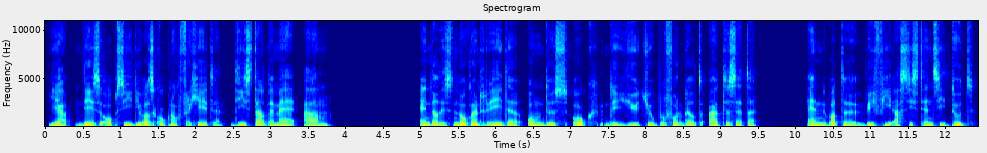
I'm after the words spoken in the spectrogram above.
Ja, deze optie die was ik ook nog vergeten. Die staat bij mij aan. En dat is nog een reden om dus ook de YouTube bijvoorbeeld uit te zetten. En wat de wifi-assistentie doet,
